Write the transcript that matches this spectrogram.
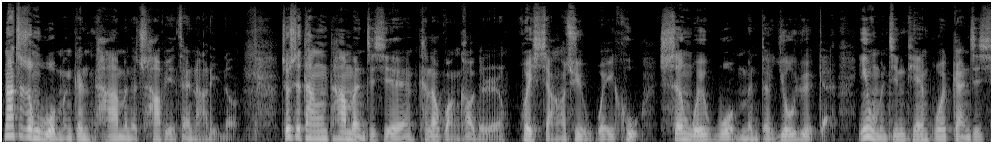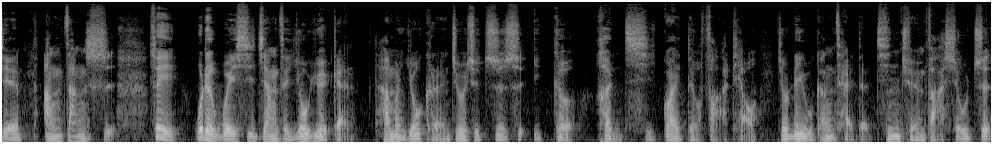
那这种我们跟他们的差别在哪里呢？就是当他们这些看到广告的人会想要去维护身为我们的优越感，因为我们今天不会干这些肮脏事，所以为了维系这样子的优越感，他们有可能就会去支持一个很奇怪的法条，就例如刚才的侵权法修正，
